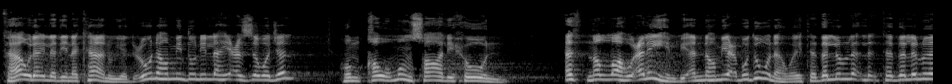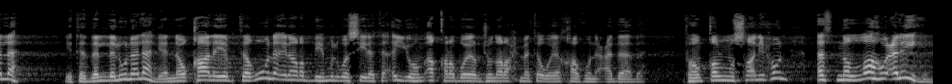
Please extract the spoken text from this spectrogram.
فهؤلاء الذين كانوا يدعونهم من دون الله عز وجل هم قوم صالحون. أثنى الله عليهم بأنهم يعبدونه ويتذللون له يتذللون له لأنه قال يبتغون إلى ربهم الوسيلة أيهم أقرب ويرجون رحمته ويخافون عذابه. فهم قوم صالحون أثنى الله عليهم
